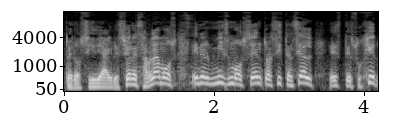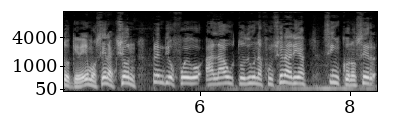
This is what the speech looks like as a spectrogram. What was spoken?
Pero si de agresiones hablamos, en el mismo centro asistencial, este sujeto que vemos en acción prendió fuego al auto de una funcionaria sin conocer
